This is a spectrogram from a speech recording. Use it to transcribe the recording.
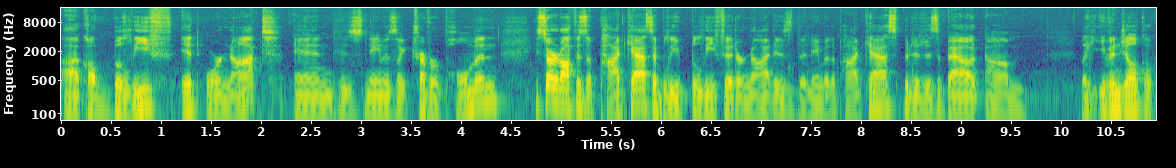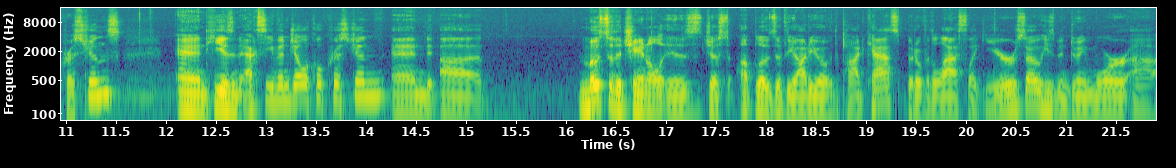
Uh, called Belief It or Not, and his name is like Trevor Pullman. He started off as a podcast, I believe. Believe It or Not is the name of the podcast, but it is about um, like evangelical Christians, and he is an ex-evangelical Christian, and uh, most of the channel is just uploads of the audio of the podcast but over the last like year or so he's been doing more uh,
